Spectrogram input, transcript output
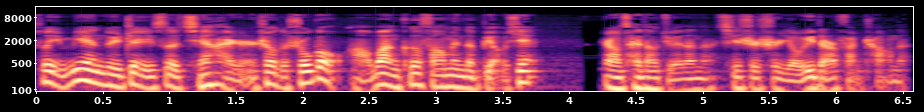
所以面对这一次前海人寿的收购啊，万科方面的表现。让蔡涛觉得呢，其实是有一点反常的。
